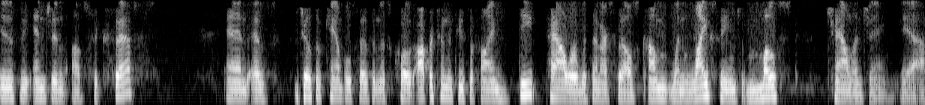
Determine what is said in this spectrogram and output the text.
is the engine of success. And as Joseph Campbell says in this quote, opportunities to find deep power within ourselves come when life seems most challenging. Yeah.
